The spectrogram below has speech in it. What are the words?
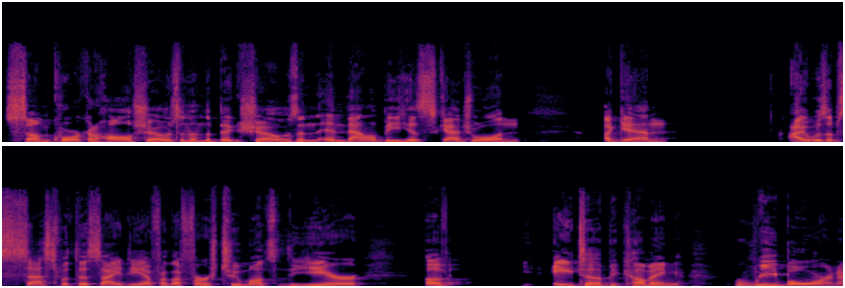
Some Korakuen Hall shows, and then the big shows, and and that'll be his schedule. And again, I was obsessed with this idea for the first two months of the year of Eita becoming reborn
